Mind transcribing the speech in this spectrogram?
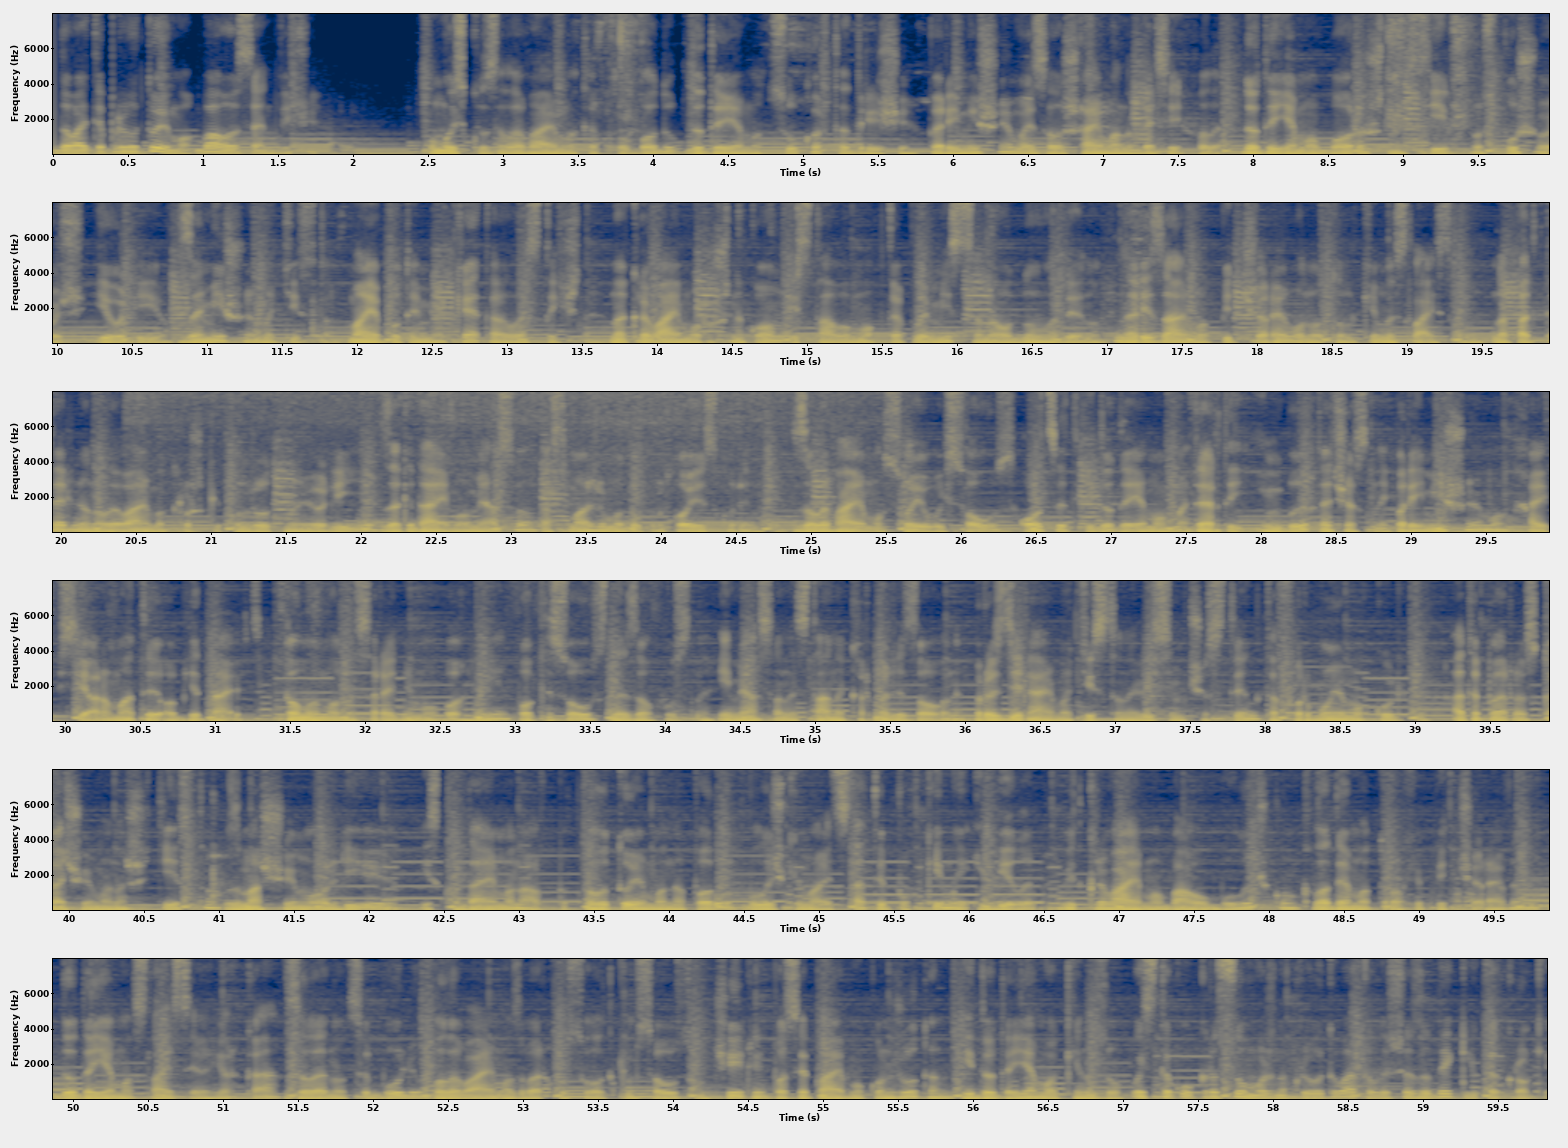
Давайте приготуємо бао сендвічі. У миску заливаємо теплу воду, додаємо цукор та дріжджі, перемішуємо і залишаємо на 10 хвилин. Додаємо борошно, сіль, розпушувач і олію. Замішуємо тісто. Має бути м'яке та еластичне. Накриваємо рушником і ставимо в тепле місце на 1 годину. Нарізаємо під черевину тонкими слайсами. На пательню наливаємо трошки кунжутної олії, закидаємо м'ясо та смажимо до крутої скоринки. Заливаємо соєвий соус, оцет і додаємо мед, тертий імбир та часник. Перемішуємо, хай всі аромати об'єднаються. Томимо на середньому вогні, поки соус не завкусне і м'ясо не стане кармелізованим. Розділяємо тісто на 8 частин та формуємо кульки. А тепер розкачуємо наше тісто, змащуємо олією і складаємо навпіл. Готуємо на пару, булочки мають стати пухкими і білими. Відкриваємо бау булочку, кладемо трохи під черевину, додаємо слайси огірка, зелену цибулю, поливаємо зверху солодким соусом чилі, посипаємо кунжутом і додаємо кінзу. Ось таку красу можна приготувати лише за декілька кроків.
